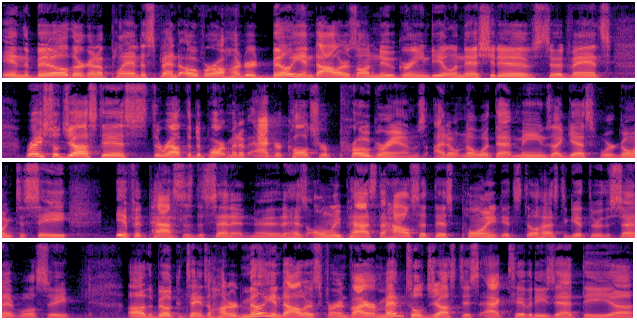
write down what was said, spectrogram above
In the bill, they're going to plan to spend over $100 billion on new Green Deal initiatives to advance racial justice throughout the Department of Agriculture programs. I don't know what that means. I guess we're going to see if it passes the Senate. It has only passed the House at this point. It still has to get through the Senate. We'll see. Uh, the bill contains $100 million for environmental justice activities at the uh,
